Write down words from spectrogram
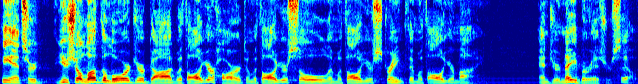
He answered, You shall love the Lord your God with all your heart, and with all your soul, and with all your strength, and with all your mind, and your neighbor as yourself.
